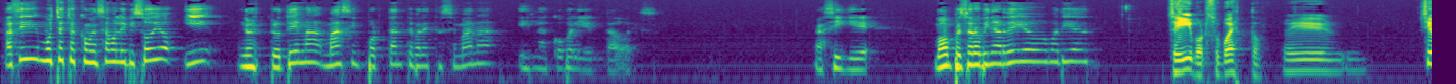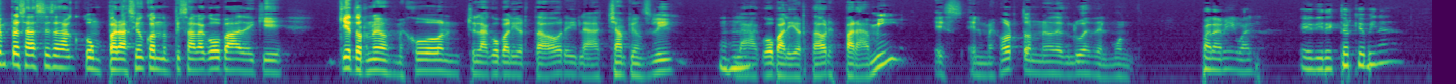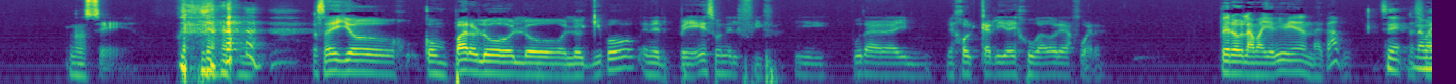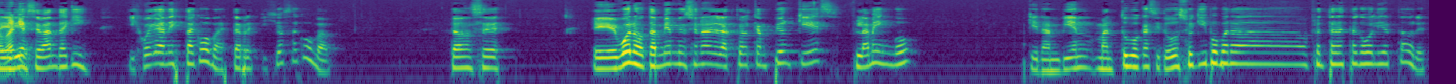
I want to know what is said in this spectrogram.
Así, muchachos, comenzamos el episodio y nuestro tema más importante para esta semana es la Copa Libertadores. Así que, ¿vamos a empezar a opinar de ello, Matías? Sí, por supuesto. Eh, siempre se hace esa comparación cuando empieza la copa de que qué torneo es mejor entre la Copa Libertadores y la Champions League. La Copa Libertadores para mí es el mejor torneo de clubes del mundo. Para mí igual. Eh, ¿Director qué opina? No sé. o sea, yo comparo los lo, lo equipos en el PS o en el FIFA. Y puta, hay mejor calidad de jugadores afuera. Pero la mayoría vienen de acá. po. Sí, la mayoría se van de aquí y juegan esta copa, esta prestigiosa copa. Entonces, eh, bueno, también mencionar el actual campeón que es Flamengo, que también mantuvo casi todo su equipo para enfrentar a esta Copa Libertadores.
